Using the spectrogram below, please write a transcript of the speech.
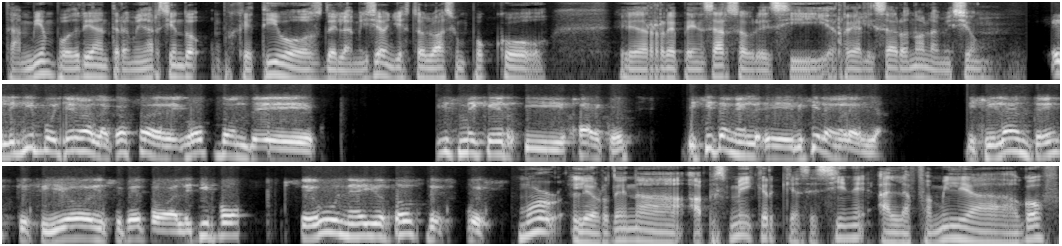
también podrían terminar siendo objetivos de la misión y esto lo hace un poco eh, repensar sobre si realizar o no la misión. El equipo llega a la casa de Goff donde Peacemaker y Harcourt vigilan el, eh, área. Vigilante, que siguió en secreto al equipo, se une a ellos dos después. Moore le ordena a Peacemaker que asesine a la familia Goff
